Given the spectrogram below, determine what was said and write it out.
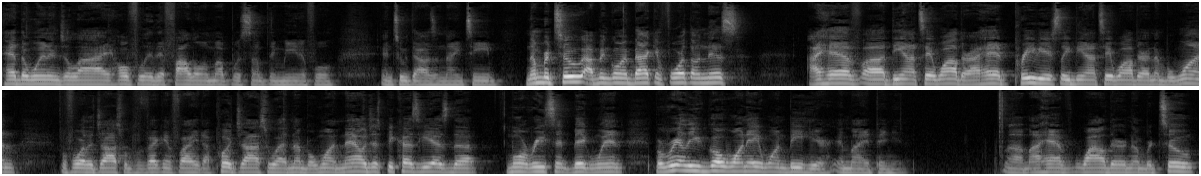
had the win in July. Hopefully, they follow him up with something meaningful in 2019. Number two, I've been going back and forth on this. I have uh, Deontay Wilder. I had previously Deontay Wilder at number one before the Joshua Povetkin fight. I put Joshua at number one now just because he has the more recent big win. But really, you go 1A, 1B here, in my opinion. Um, I have Wilder number two.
